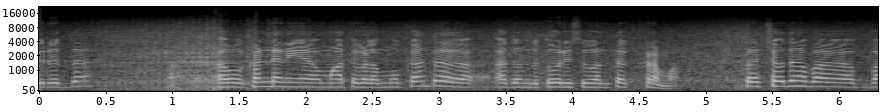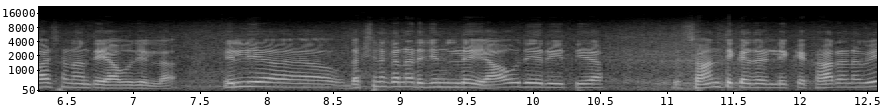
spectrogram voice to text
ವಿರುದ್ಧ ಅವು ಖಂಡನೆಯ ಮಾತುಗಳ ಮುಖಾಂತರ ಅದೊಂದು ತೋರಿಸುವಂಥ ಕ್ರಮ. ಪ್ರಚೋದನ ಬಾ ಭಾಷಣ ಅಂತ ಯಾವುದಿಲ್ಲ. ಇಲ್ಲಿಯ ದಕ್ಷಿಣ ಕನ್ನಡ ಜಿಲ್ಲೆ ಯಾವುದೇ ರೀತಿಯ ಶಾಂತಿ ಕೆದಡಲಿಕ್ಕೆ ಕಾರಣವೇ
